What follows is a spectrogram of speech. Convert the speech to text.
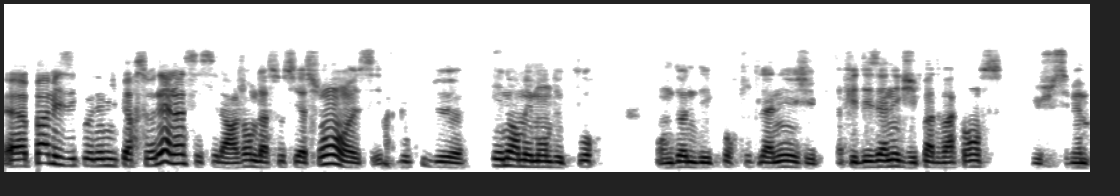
euh, Pas mes économies personnelles. Hein, c'est l'argent de l'association. Euh, c'est beaucoup de, énormément de cours. On donne des cours toute l'année. J'ai, ça fait des années que j'ai pas de vacances. Je sais même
